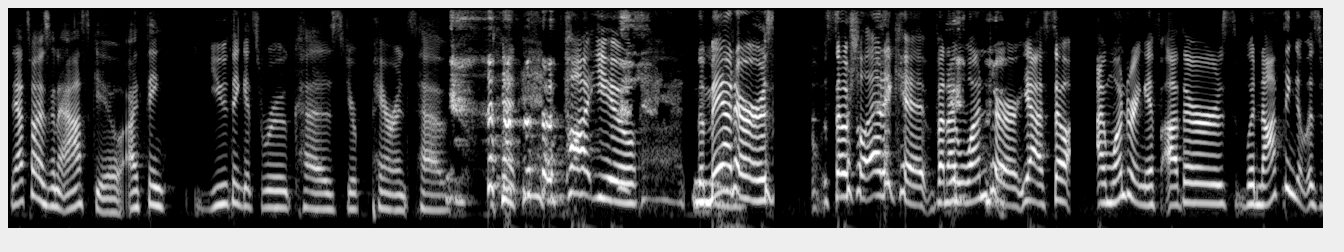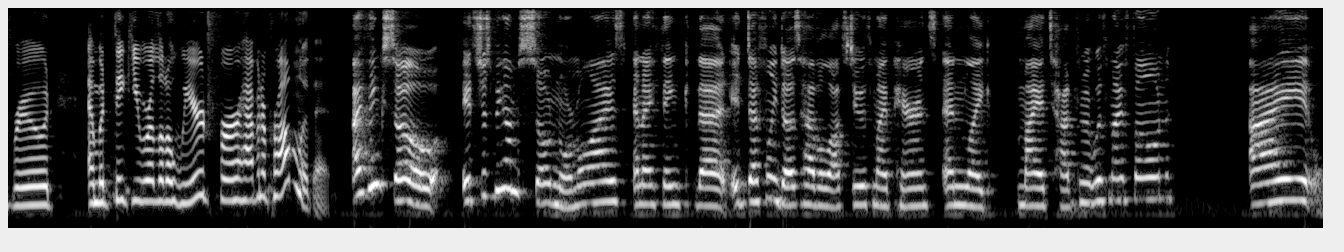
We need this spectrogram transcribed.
That's what I was going to ask you. I think you think it's rude because your parents have taught you the mm-hmm. manners, social etiquette. But I wonder, yeah. So I'm wondering if others would not think it was rude and would think you were a little weird for having a problem with it. I think so. It's just become so normalized. And I think that it definitely does have a lot to do with my parents and like my attachment with my phone. I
